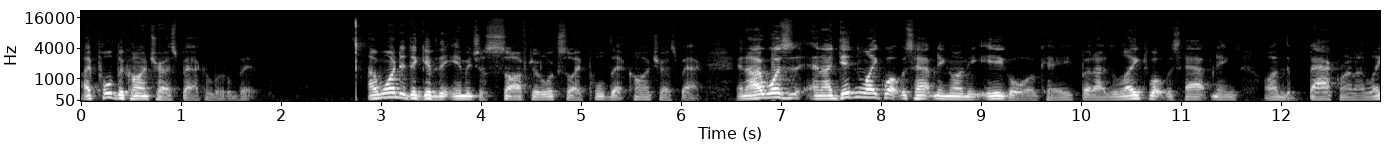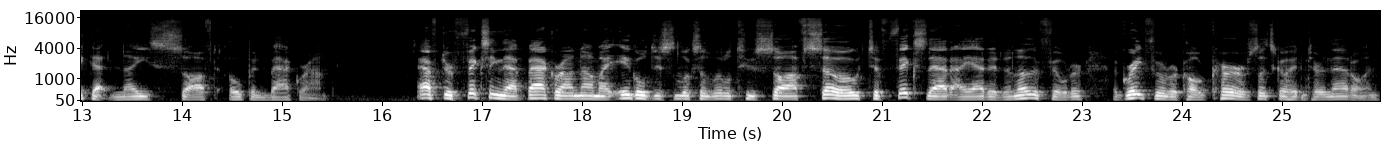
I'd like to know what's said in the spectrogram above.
I pulled the contrast back a little bit. I wanted to give the image a softer look, so I pulled that contrast back. And I was and I didn't like what was happening on the eagle, okay, but I liked what was happening on the background. I like that nice, soft, open background. After fixing that background, now my eagle just looks a little too soft. So to fix that, I added another filter, a great filter called Curves. Let's go ahead and turn that on.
